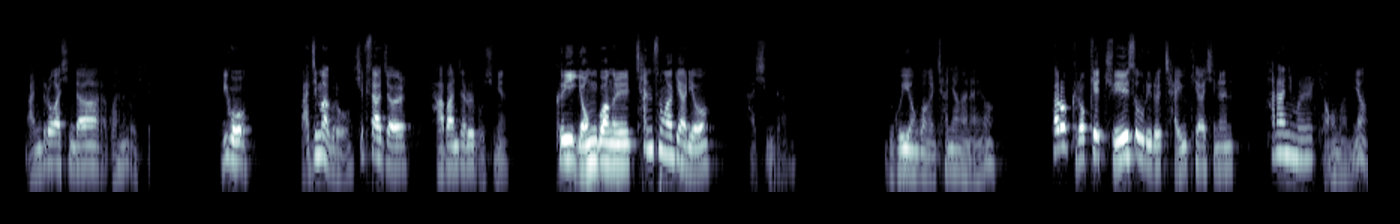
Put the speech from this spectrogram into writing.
만들어 가신다라고 하는 것이죠. 그리고 마지막으로 14절 하반절을 보시면 그의 영광을 찬송하게 하려 하심이라. 누구의 영광을 찬양하나요? 바로 그렇게 죄에서 우리를 자유케 하시는 하나님을 경험하며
